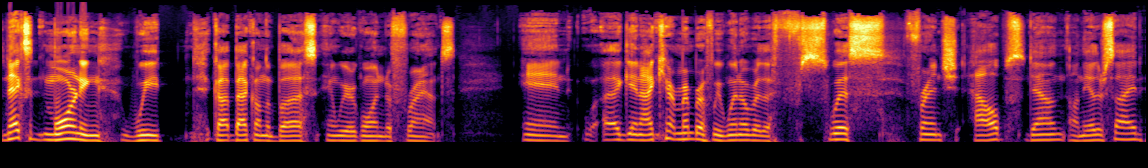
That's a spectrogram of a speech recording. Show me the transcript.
The next morning, we got back on the bus, and we were going to France. And again, I can't remember if we went over the Swiss French Alps down on the other side.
